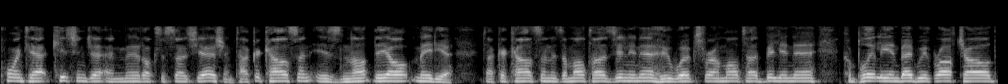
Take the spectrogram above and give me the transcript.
point out Kissinger and Murdoch's association. Tucker Carlson is not the alt media. Tucker Carlson is a multi-zillionaire who works for a multi-billionaire, completely in bed with Rothschild,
